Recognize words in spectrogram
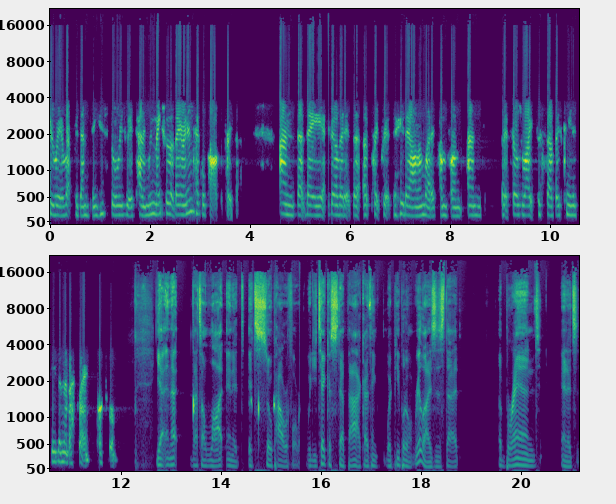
who we're representing, whose stories we're telling. We make sure that they're an integral part of the process and that they feel that it's appropriate to who they are and where they come from and that it feels right to serve those communities in the best way possible. Yeah, and that that's a lot and it it's so powerful. When you take a step back, I think what people don't realize is that a brand and its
